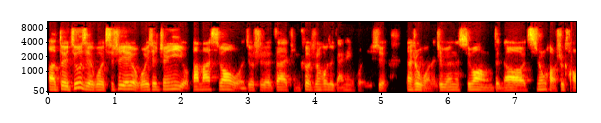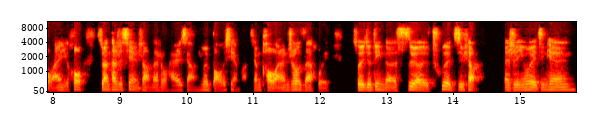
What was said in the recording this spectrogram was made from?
啊，对，纠结过，其实也有过一些争议。有爸妈希望我就是在停课之后就赶紧回去，但是我呢这边呢希望等到期中考试考完以后，虽然它是线上，但是我还是想因为保险嘛，想考完了之后再回。所以就订的四月初的机票。但是因为今天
